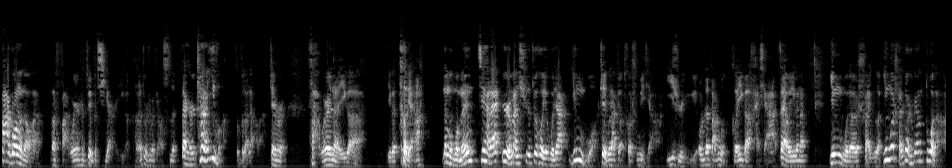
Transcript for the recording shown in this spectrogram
扒光了的话，那法国人是最不起眼的一个，可能就是个屌丝。但是穿上衣服就不得了了，这是法国人的一个一个特点啊。那么我们接下来日耳曼区的最后一个国家英国，这个国家比较特殊一些啊，一是与欧洲大陆隔一个海峡，再有一个呢。英国的帅哥，英国帅哥是非常多的啊！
